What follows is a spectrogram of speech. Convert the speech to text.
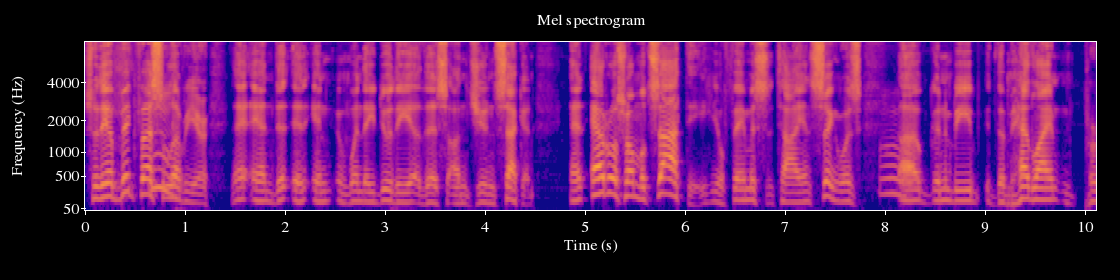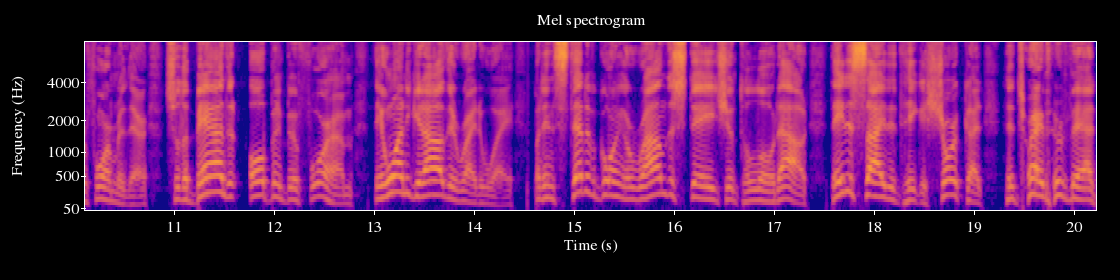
So they have a big festival Hmm. every year, a- and, and, and when they do the uh, this on June second, and Eros Ramazzotti, you know, famous Italian singer, was Hmm. uh, going to be the headline performer there. So the band that opened before him, they wanted to get out of there right away, but instead of going around the stage to load out, they decided to take a shortcut and drive their van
